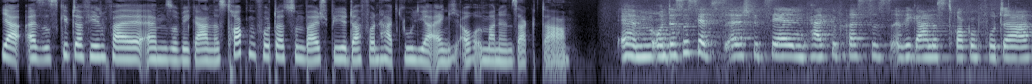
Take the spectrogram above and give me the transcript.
Ja, also es gibt auf jeden Fall ähm, so veganes Trockenfutter zum Beispiel. Davon hat Julia eigentlich auch immer einen Sack da. Ähm, und das ist jetzt äh, speziell ein kaltgepresstes äh, veganes Trockenfutter.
